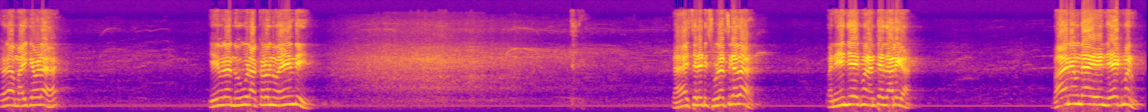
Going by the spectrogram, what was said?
ఎవడా మైక్ ఎవడా? ఏమిరా నువ్వు కూడా అక్కడ నువ్వు అయింది రాజేశ్వర రెడ్డి చూడొచ్చు కదా? మనం ఏం చేయకమని అంతే జాలిగా. బాగానే ఉందా ఏం చేయకమను?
